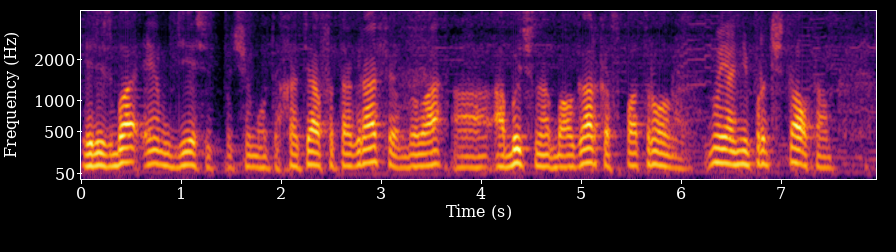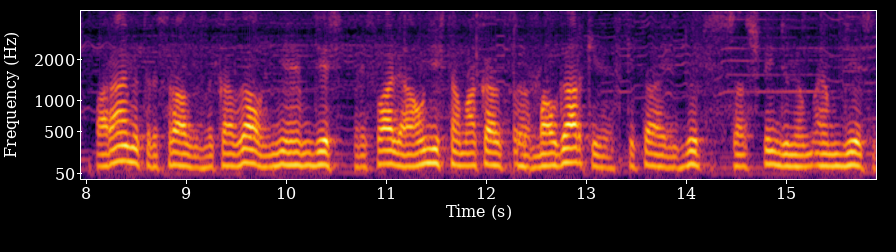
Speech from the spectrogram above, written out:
и резьба М10 почему-то, хотя фотография была а, обычная болгарка с патроном. Ну, я не прочитал там параметры, сразу заказал, мне М10 прислали, а у них там, оказывается, болгарки в Китае идут со шпинделем М10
